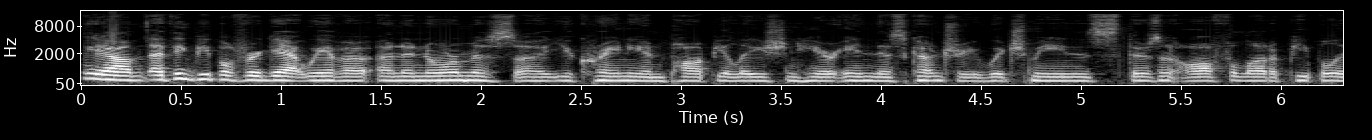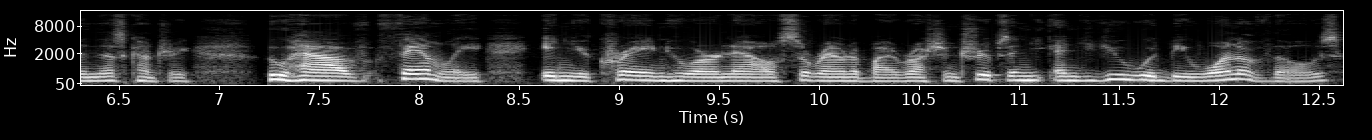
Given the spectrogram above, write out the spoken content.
Yeah, I think people forget we have a, an enormous uh, Ukrainian population here in this country, which means there's an awful lot of people in this country who have family in Ukraine who are now surrounded by Russian troops, and and you would be one of those.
